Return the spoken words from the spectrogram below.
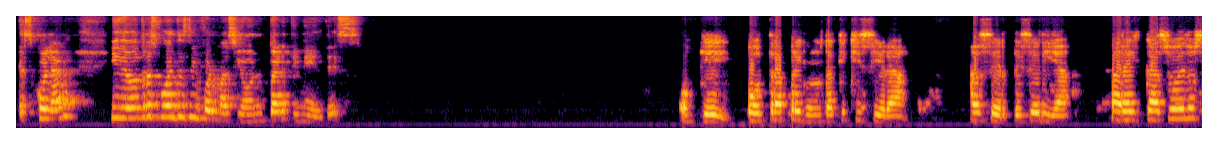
Escolar y de otras fuentes de información pertinentes. Ok, otra pregunta que quisiera hacerte sería, Para el caso de los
